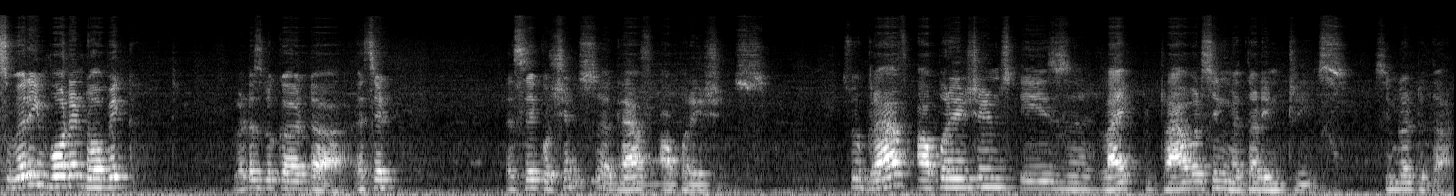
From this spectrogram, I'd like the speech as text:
next very important topic let us look at uh, essay essay questions uh, graph operations. So graph operations is uh, like traversing method in trees similar to that.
